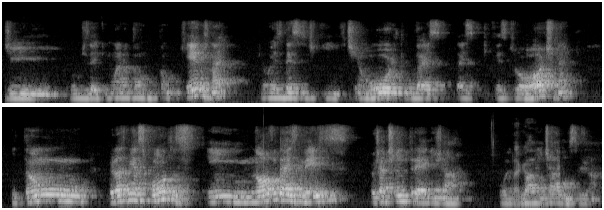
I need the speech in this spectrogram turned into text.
de vamos dizer, que não eram tão, tão pequenos, né? Eram residências de, que tinham 8, 10, 10 esse kilowatt, né? Então, pelas minhas contas, em 9, 10 meses, eu já tinha entregue já o equivalente a isso já.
